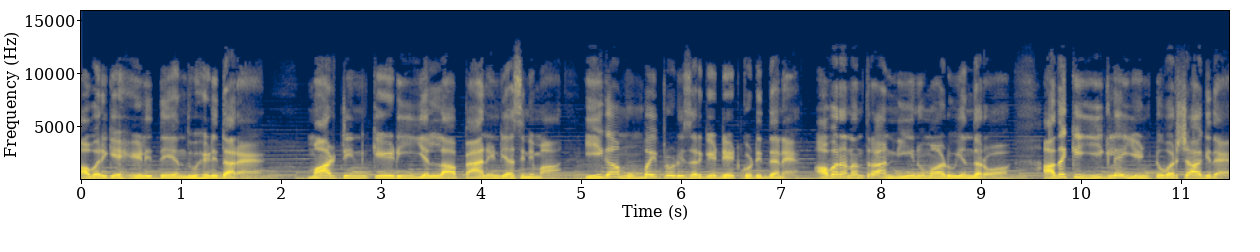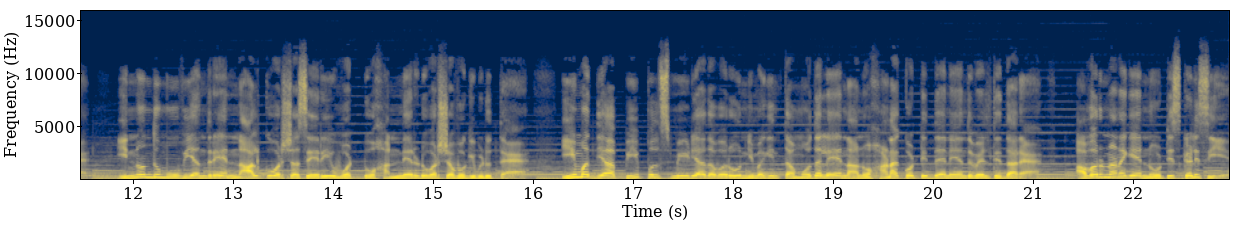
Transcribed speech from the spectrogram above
ಅವರಿಗೆ ಹೇಳಿದ್ದೆ ಎಂದು ಹೇಳಿದ್ದಾರೆ. ಮಾರ್ಟಿನ್, ಕೆಡಿ ಎಲ್ಲ ಪ್ಯಾನ್ ಇಂಡಿಯಾ ಸಿನಿಮಾ. ಈಗ ಮುಂಬೈ ಪ್ರೊಡ್ಯೂಸರ್ಗೆ ಡೇಟ್ ಕೊಟ್ಟಿದ್ದೇನೆ. ಅವರ ನಂತರ ನೀನು ಮಾಡು ಎಂದರು. ಅದಕ್ಕೆ ಈಗಲೇ ಎಂಟು ವರ್ಷ ಆಗಿದೆ. ಇನ್ನೊಂದು ಮೂವಿ ಅಂದ್ರೆ ನಾಲ್ಕು ವರ್ಷ ಸೇರಿ ಒಟ್ಟು ಹನ್ನೆರಡು ವರ್ಷ ಹೋಗಿಬಿಡುತ್ತೆ. ಈ ಮಧ್ಯ ಪೀಪಲ್ಸ್ ಮೀಡಿಯಾದವರು ನಿಮಗಿಂತ ಮೊದಲೇ ನಾನು ಹಣ ಕೊಟ್ಟಿದ್ದೇನೆ ಎಂದು ಹೇಳ್ತಿದ್ದಾರೆ. ಅವರು ನನಗೆ ನೋಟಿಸ್ ಕಳಿಸಿ,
